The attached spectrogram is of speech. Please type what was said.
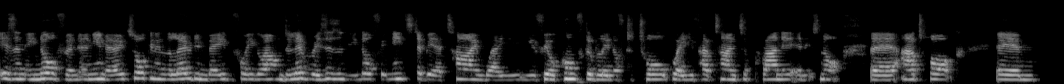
isn't enough and, and you know talking in the loading bay before you go out on deliveries isn't enough. It needs to be a time where you, you feel comfortable enough to talk where you've had time to plan it and it's not uh, ad hoc. Um,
